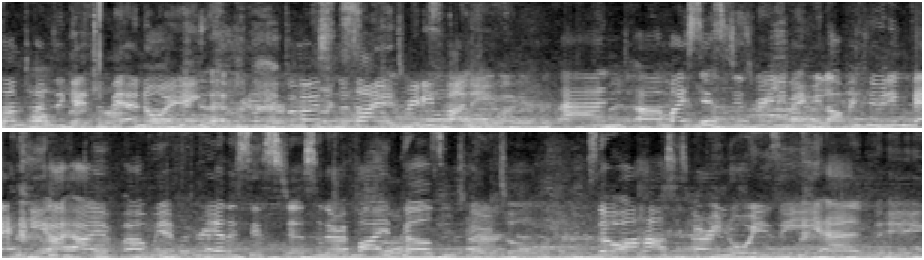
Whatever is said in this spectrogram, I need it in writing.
sometimes it gets a bit annoying. But most of the time it's really funny. And uh, my sisters really make me laugh, including Becky. I, I've, uh, we have three other sisters, so there are five girls in total. So our house is very noisy and you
